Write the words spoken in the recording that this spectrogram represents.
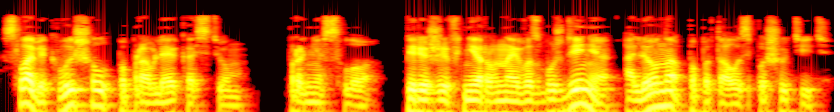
Славик вышел, поправляя костюм. Пронесло. Пережив нервное возбуждение, Алена попыталась пошутить.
